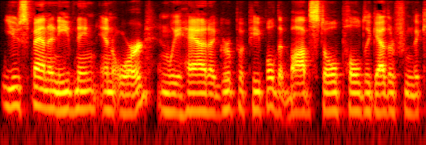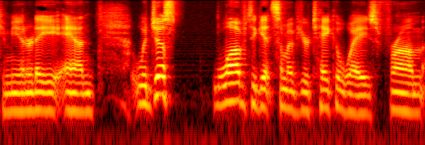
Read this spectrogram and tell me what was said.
You spent an evening in Ord, and we had a group of people that Bob Stoll pulled together from the community, and would just love to get some of your takeaways from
